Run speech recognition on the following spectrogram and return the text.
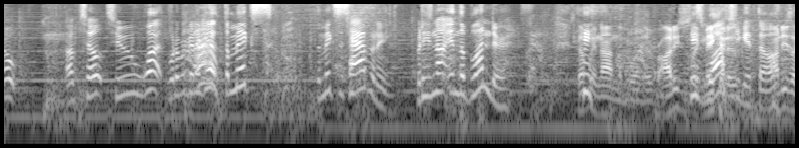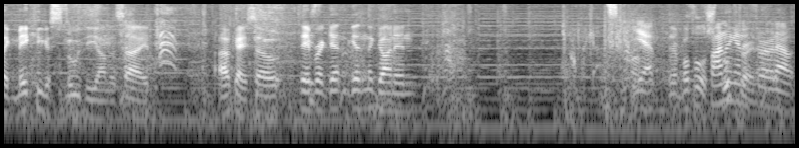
Oh, up tilt to what? What are we gonna get? The mix. The mix is happening, but he's not in the blender. It's definitely not in the blender. Audie's He's like making watching a, it, though. Audie's like making a smoothie on the side. okay, so Daybreak getting, getting the gun in. Oh. Yep. They're both a little Finally spooked gonna right throw now. it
